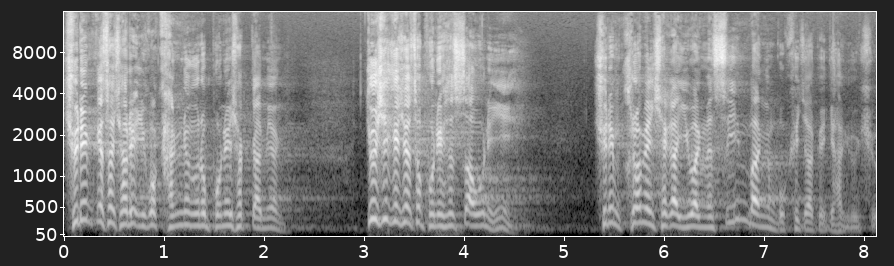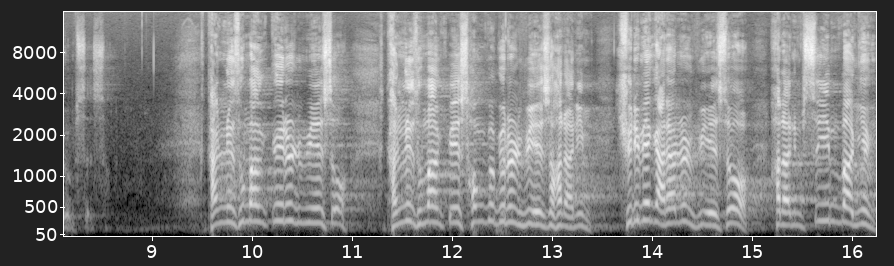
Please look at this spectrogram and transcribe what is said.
주님께서 저를 이곳 강릉으로 보내셨다면 뜻이 계셔서 보내셨사오니 주님 그러면 제가 이왕이면 쓰임받는 목회자 되게 하여 주옵소서. 강릉 소망교회를 위해서 강릉 소망교회 성도교를 위해서 하나님 주님의 나라를 위해서 하나님 쓰임받는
